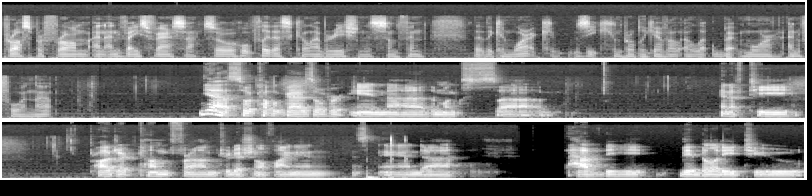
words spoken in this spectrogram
prosper from and, and vice versa. So hopefully this collaboration is something that they can work. Zeke can probably give a, a little bit more info on that. Yeah, so a couple guys over in uh, the Monks uh, NFT project come from traditional finance and uh, have the the ability to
